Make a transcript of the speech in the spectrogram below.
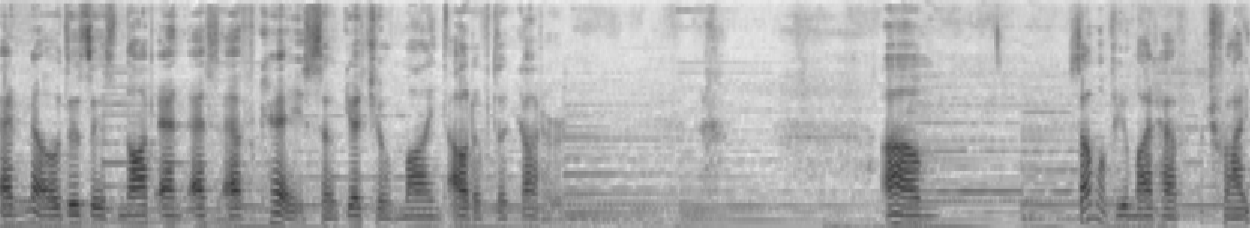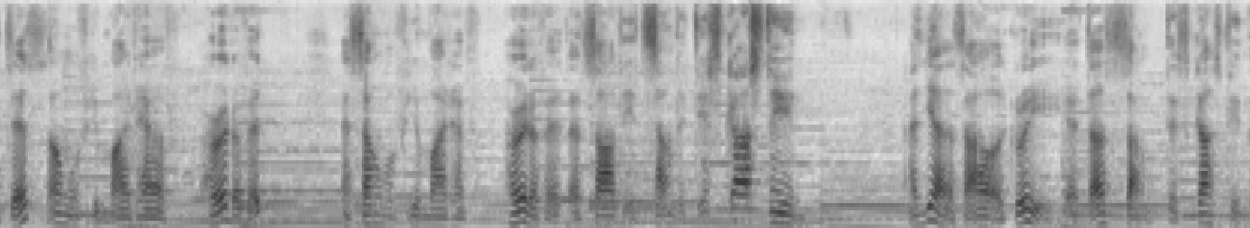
And no, this is not an SFK, so get your mind out of the gutter. um, some of you might have tried this, some of you might have heard of it, and some of you might have heard of it and thought it sounded disgusting. And yes, I'll agree, it does sound disgusting.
